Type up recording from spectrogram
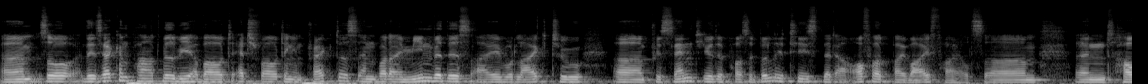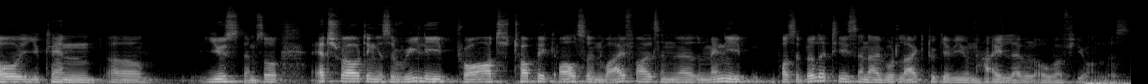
Um, so the second part will be about edge routing in practice and what I mean with this I would like to uh, present you the possibilities that are offered by yFiles um, and how you can uh, use them. So edge routing is a really broad topic also in yFiles and there are many possibilities and I would like to give you a high level overview on this.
